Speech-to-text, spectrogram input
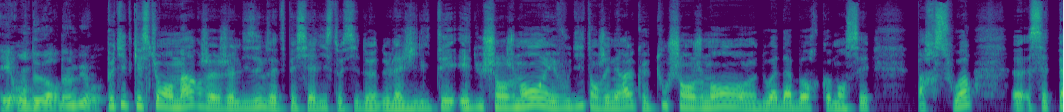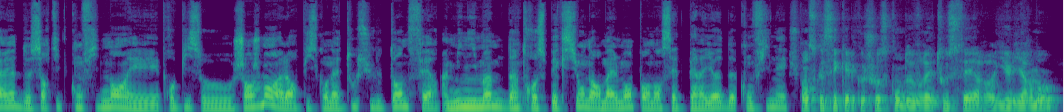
et en dehors d'un bureau. Petite question en marge, je le disais, vous êtes spécialiste aussi de, de l'agilité et du changement et vous dites en général que tout changement euh, doit d'abord commencer par soi. Euh, cette période de sortie de confinement est propice au changement, alors puisqu'on a tous eu le temps de faire un minimum d'introspection normalement pendant cette période confinée. Je pense que c'est quelque chose qu'on devrait tous faire régulièrement,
